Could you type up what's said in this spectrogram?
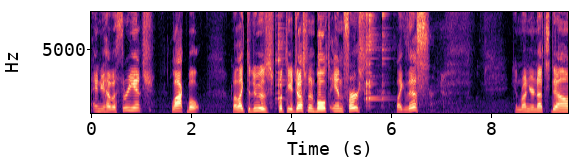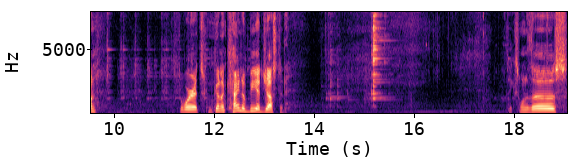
and you have a three inch lock bolt. What I like to do is put the adjustment bolt in first like this and run your nuts down to where it's going to kind of be adjusted. Takes one of those.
